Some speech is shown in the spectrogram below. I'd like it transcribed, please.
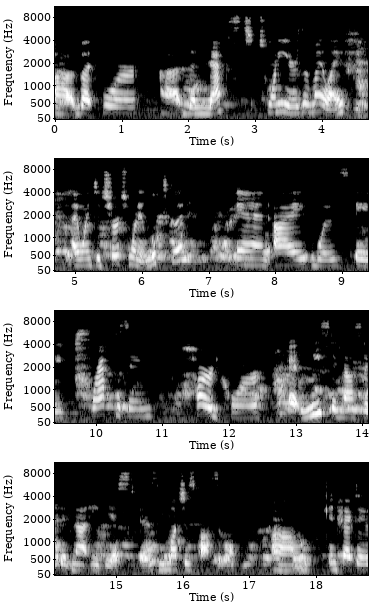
Uh, but for uh, the next 20 years of my life, I went to church when it looked good, and I was a practicing hardcore, at least agnostic, if not atheist, as much as possible. Um, in fact, it,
